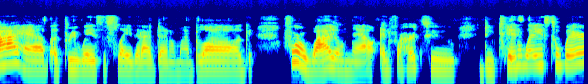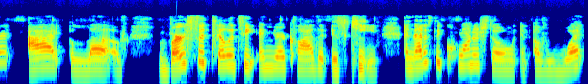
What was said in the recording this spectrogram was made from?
I have a three ways to slay that I've done on my blog for a while now. And for her to do 10 ways to wear it, I love. Versatility in your closet is key. And that is the cornerstone of what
